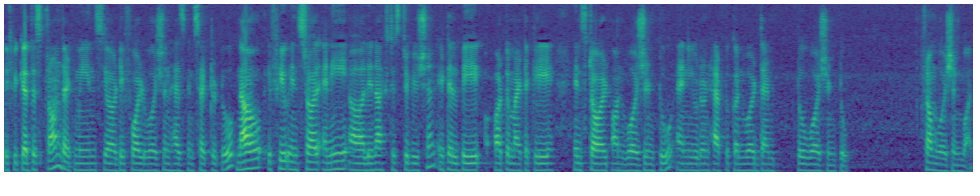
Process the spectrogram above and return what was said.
If you get this prompt that means your default version has been set to 2 now if you install any uh, linux distribution it will be automatically installed on version 2 and you don't have to convert them to version 2 from version 1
